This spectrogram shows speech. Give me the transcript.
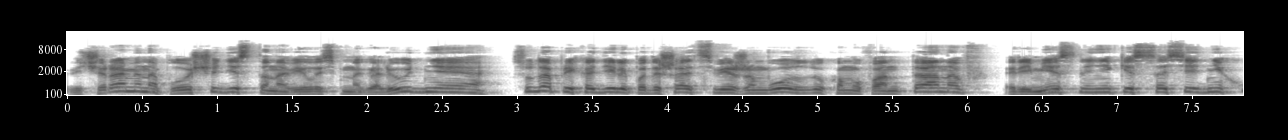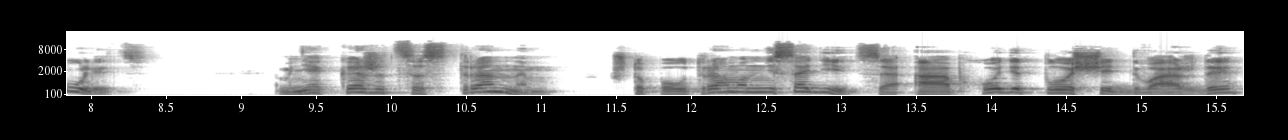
вечерами на площади становилось многолюднее, сюда приходили подышать свежим воздухом у фонтанов ремесленники с соседних улиц. Мне кажется странным, что по утрам он не садится, а обходит площадь дважды,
